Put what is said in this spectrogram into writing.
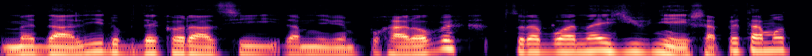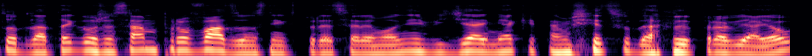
medali lub dekoracji, tam nie wiem, pucharowych, która była najdziwniejsza. Pytam o to dlatego, że sam prowadząc niektóre ceremonie widziałem, jakie tam się cuda wyprawiają,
